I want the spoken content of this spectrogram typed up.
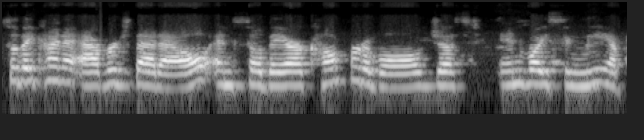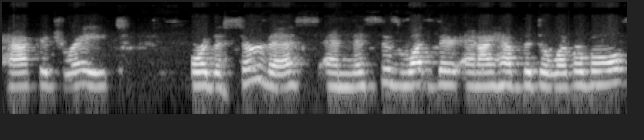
So they kind of average that out. And so they are comfortable just invoicing me a package rate for the service. And this is what they're, and I have the deliverables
